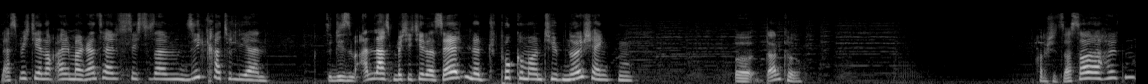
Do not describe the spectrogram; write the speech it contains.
Lass mich dir noch einmal ganz herzlich zu seinem Sieg gratulieren. Zu diesem Anlass möchte ich dir das seltene Pokémon Typ 0 schenken. Äh, danke. Habe ich jetzt das da erhalten?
